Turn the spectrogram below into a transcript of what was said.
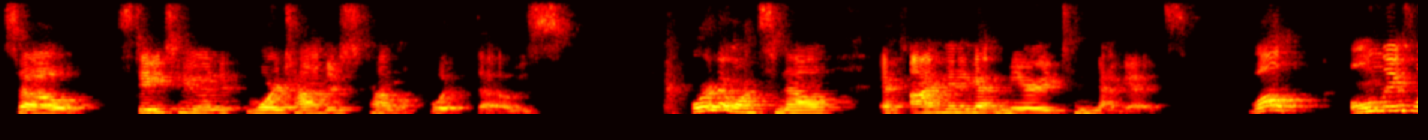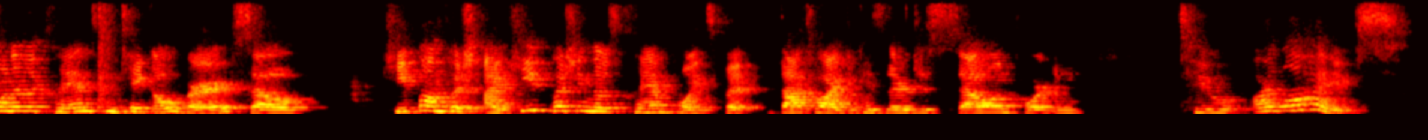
So stay tuned, more challenges to come with those. Orbit wants to know if I'm gonna get married to Nuggets. Well, only if one of the clans can take over. So keep on push. I keep pushing those clan points, but that's why because they're just so important to our lives.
